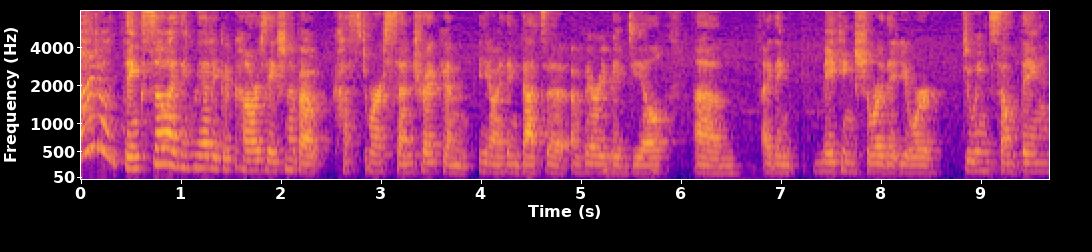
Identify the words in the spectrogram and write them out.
I don't think so. I think we had a good conversation about customer centric, and you know, I think that's a, a very big deal. Um, I think making sure that you're doing something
